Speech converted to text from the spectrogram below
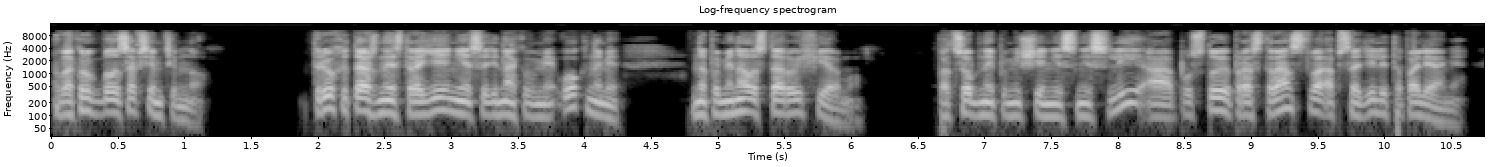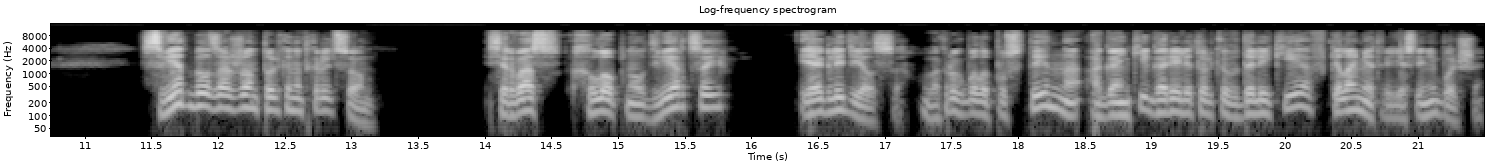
Вокруг было совсем темно. Трехэтажное строение с одинаковыми окнами напоминало старую ферму. Подсобные помещения снесли, а пустое пространство обсадили тополями. Свет был зажжен только над крыльцом. Сервас хлопнул дверцей и огляделся. Вокруг было пустынно, огоньки горели только вдалеке, в километре, если не больше.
